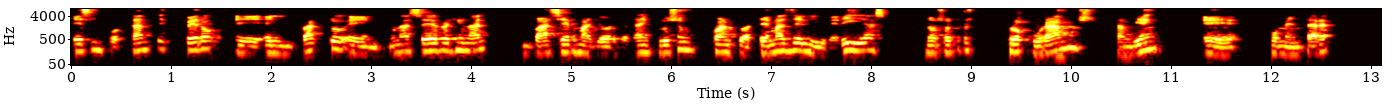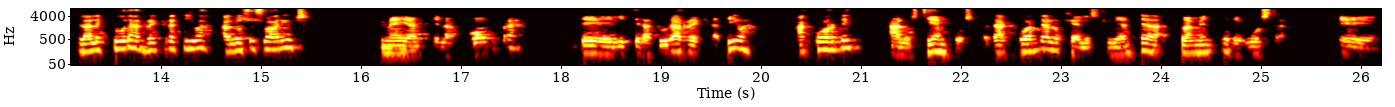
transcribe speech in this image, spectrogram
es importante, pero el impacto en una sede regional va a ser mayor, ¿verdad? Incluso en cuanto a temas de librerías, nosotros procuramos también eh, fomentar la lectura recreativa a los usuarios mediante la compra de literatura recreativa, acorde a los tiempos, ¿verdad? acorde a lo que al estudiante actualmente le gusta. Eh,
